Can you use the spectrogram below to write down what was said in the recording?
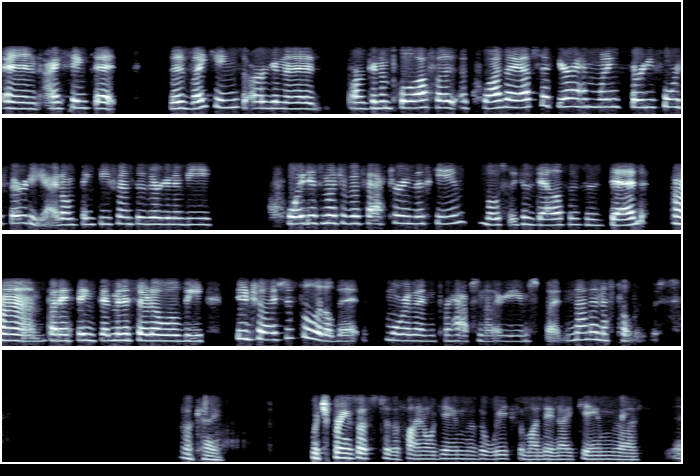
and I think that the Vikings are gonna are gonna pull off a, a quasi upset here. I have them winning 34-30. I don't think defenses are going to be quite as much of a factor in this game, mostly because Dallas is, is dead. Um, but I think that Minnesota will be neutralized just a little bit more than perhaps in other games, but not enough to lose. Okay. Which brings us to the final game of the week, the Monday night game, uh,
